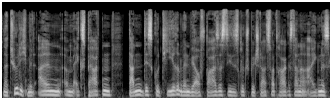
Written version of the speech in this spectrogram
natürlich mit allen ähm, Experten dann diskutieren, wenn wir auf Basis dieses Glücksspielstaatsvertrages dann ein eigenes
